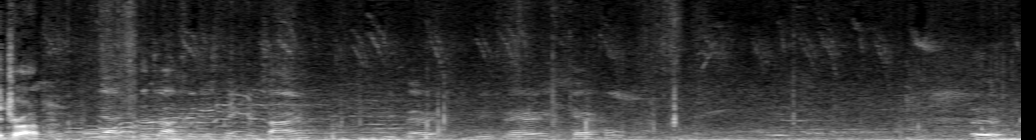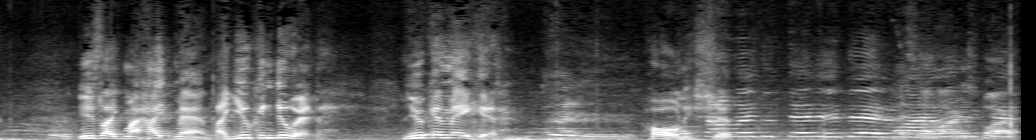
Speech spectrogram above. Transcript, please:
The drop. Yeah, it's the drop. So just take your time. Be very, be very careful. He's like my hype man. Like you can do it. You can make it. Holy shit. do tênis dele, That's the hardest part.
